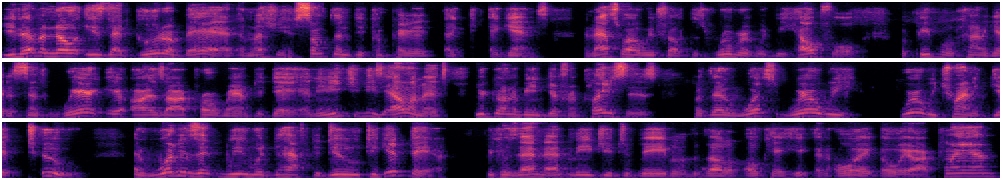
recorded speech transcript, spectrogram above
you never know is that good or bad unless you have something to compare it against. And that's why we felt this rubric would be helpful for people to kind of get a sense where is our program today? And in each of these elements, you're going to be in different places, but then what's where are we where are we trying to get to? And what is it we would have to do to get there? Because then that leads you to be able to develop, okay, an OA OER plan.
